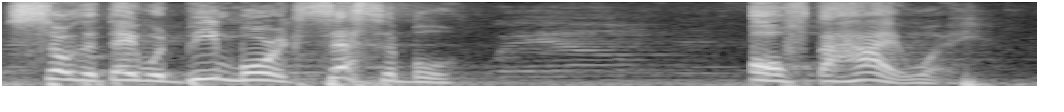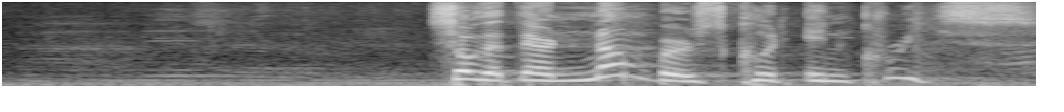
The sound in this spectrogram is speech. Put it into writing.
so that they would be more accessible off the highway, so that their numbers could increase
